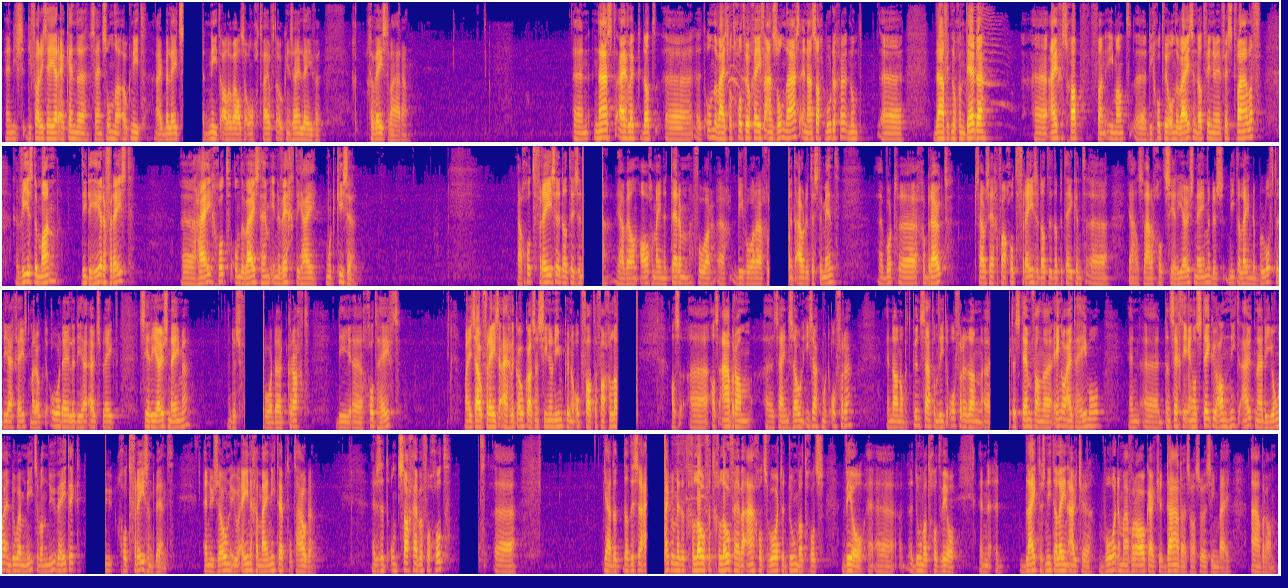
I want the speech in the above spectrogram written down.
En die, die erkende zijn zonde ook niet. Hij beleed ze niet, alhoewel ze ongetwijfeld ook in zijn leven geweest waren. En naast eigenlijk dat uh, het onderwijs wat God wil geven aan zondaars en aan zachtmoedigen, noemt uh, David nog een derde uh, eigenschap van iemand die God wil onderwijzen. En dat vinden we in vers 12. Wie is de man die de Heere vreest? Uh, hij, God, onderwijst hem in de weg die hij moet kiezen. Nou, God vrezen, dat is een, ja, wel een algemene term voor, uh, die voor uh, in het Oude Testament wordt gebruikt. Ik zou zeggen van God vrezen, dat, dat betekent ja, als het ware God serieus nemen. Dus niet alleen de beloften die hij geeft, maar ook de oordelen die hij uitspreekt serieus nemen. Dus voor de kracht die uh, God heeft. Maar je zou vrezen eigenlijk ook als een synoniem kunnen opvatten van geloof. Als, uh, als Abraham uh, zijn zoon Isaac moet offeren en dan op het punt staat om die te offeren, dan de stem van de engel uit de hemel. En dan zegt die engel, steek uw hand niet uit naar de jongen en doe hem niets, want nu weet ik dat u Godvrezend bent. En uw zoon, uw enige, mij niet hebt onthouden. Dus het ontzag hebben voor God, uh, ja, dat, dat is eigenlijk met het geloof, het geloof hebben aan Gods woord, het doen wat Gods wil, uh, het doen wat God wil. En het blijkt dus niet alleen uit je woorden, maar vooral ook uit je daden, zoals we zien bij Abraham.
